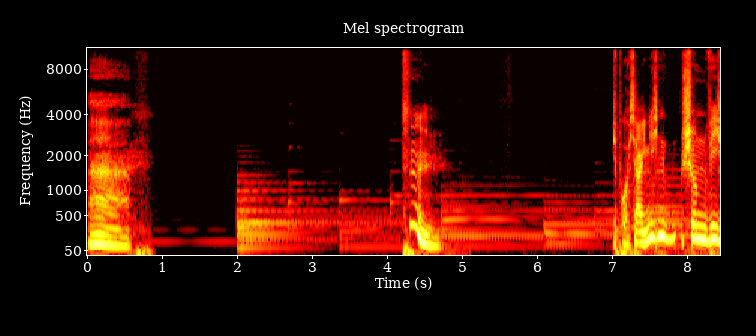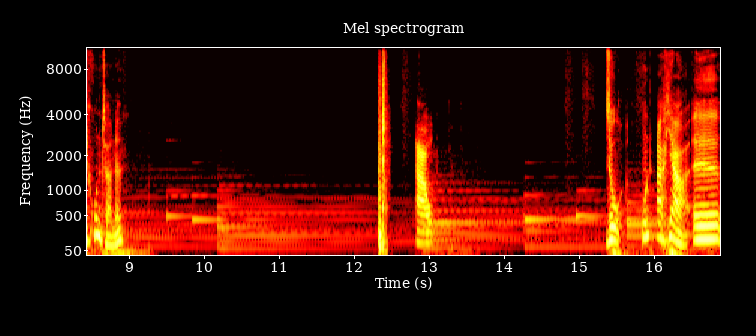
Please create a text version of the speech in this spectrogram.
Ah. Hm. Ich bräuchte eigentlich einen schönen Weg runter, ne? Au. So, und ach ja, äh,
